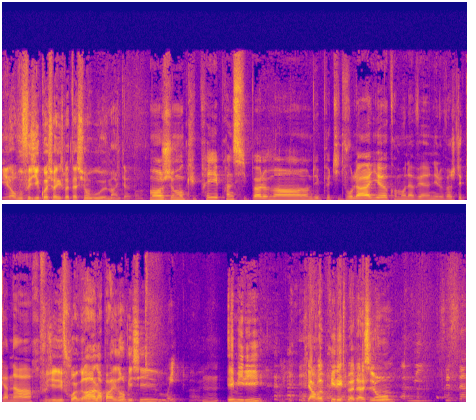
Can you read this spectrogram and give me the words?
Et alors vous faisiez quoi sur l'exploitation, vous, euh, Marité pardon? Moi, je m'occuperai principalement des petites volailles, comme on avait un élevage de canards. Vous faisiez des foie gras, alors par exemple, ici ou- Oui. Émilie, qui a repris l'exploitation. Oui, c'est ça.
